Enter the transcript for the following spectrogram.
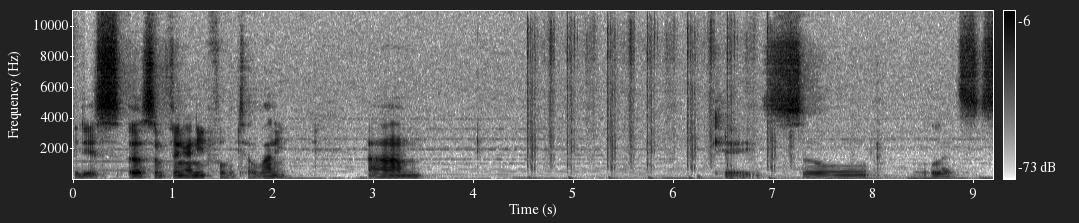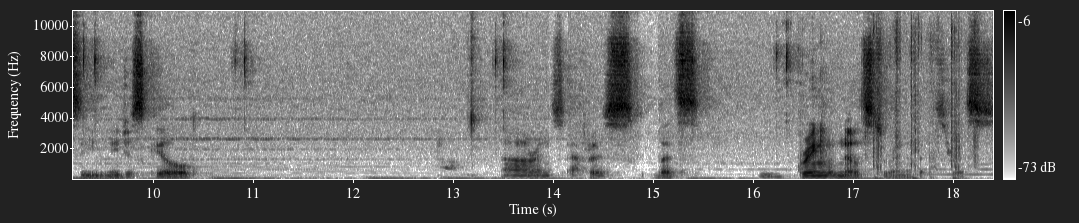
it is uh, something I need for the Telvanni. Um, okay, so let's see, Mage's Guild. Uh, Athrys. Let's bring the notes to Ren Athrys.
